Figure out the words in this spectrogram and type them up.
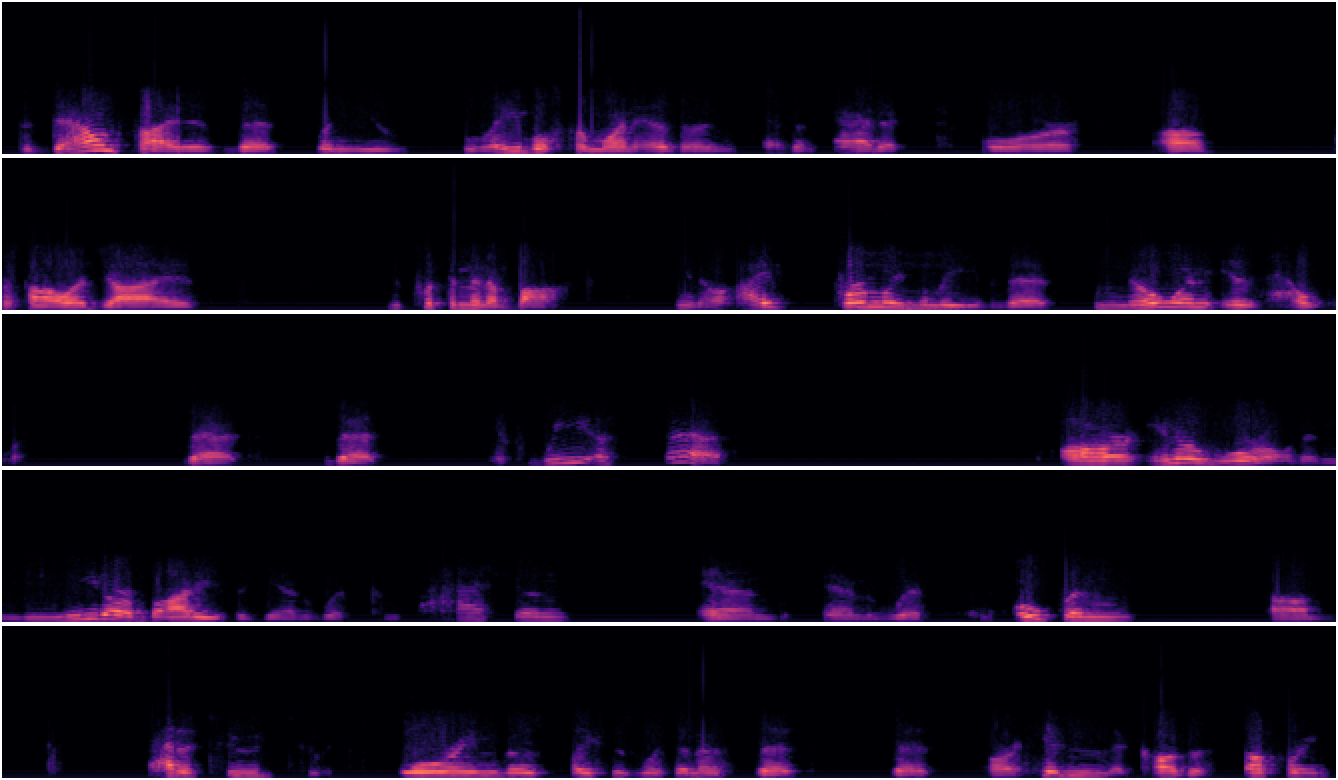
the downside is that when you label someone as an as an addict or uh, pathologize, you put them in a box. You know, I firmly Mm. believe that no one is helpless. That that if we assess our inner world and meet our bodies again with compassion and and with an open um, attitude to exploring those places within us that that are hidden that cause us suffering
